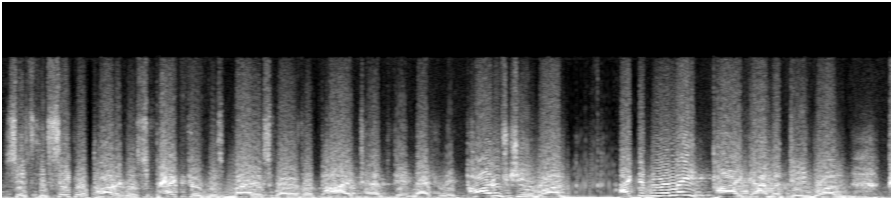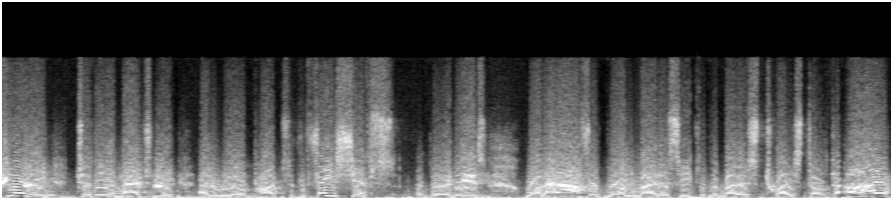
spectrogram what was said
since the single particle spectrum is minus 1 over pi times the imaginary part of G1, I can relate pi gamma d1 purely to the imaginary and real parts of the phase shifts, and there it is, 1 half of 1 minus e to the minus twice delta i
